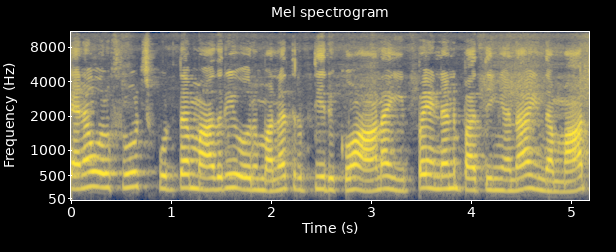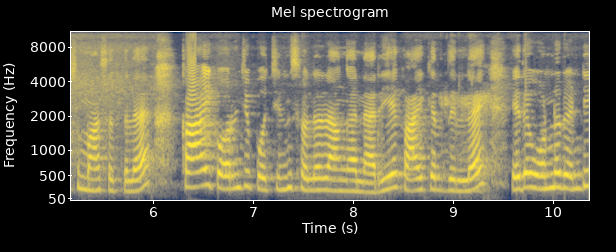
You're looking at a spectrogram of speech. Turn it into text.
தினம் ஒரு ஃப்ரூட்ஸ் கொடுத்த மாதிரி ஒரு மன திருப்தி இருக்கும். ஆனால் இப்போ என்னென்னு பார்த்தீங்கன்னா இந்த மார்ச் மாதத்தில் காய் குறைஞ்சி போச்சுன்னு சொல்லலாங்க நிறைய காய்க்கிறது இல்லை. ஏதோ ஒன்று ரெண்டு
